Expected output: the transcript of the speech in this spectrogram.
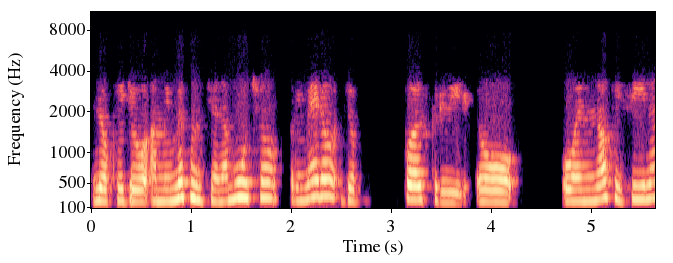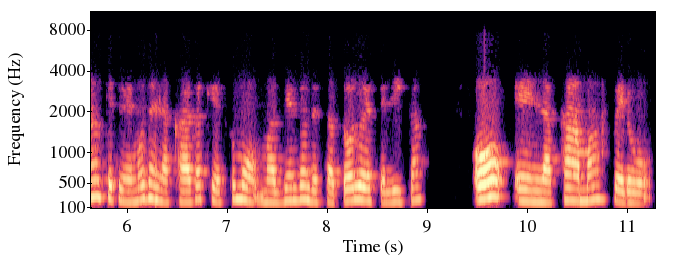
lo que yo, a mí me funciona mucho, primero, yo puedo escribir o o en una oficina que tenemos en la casa, que es como más bien donde está todo lo de Felica, o en la cama, pero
